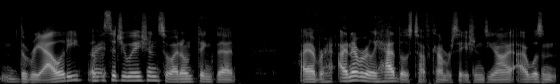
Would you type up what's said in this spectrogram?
the reality of Right. the situation. So I don't think that I ever I never really had those tough conversations. You know I, I wasn't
